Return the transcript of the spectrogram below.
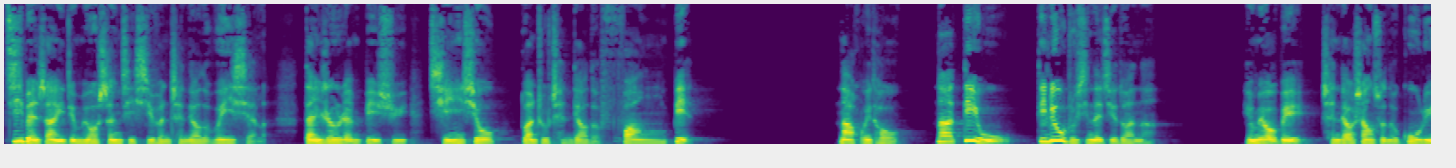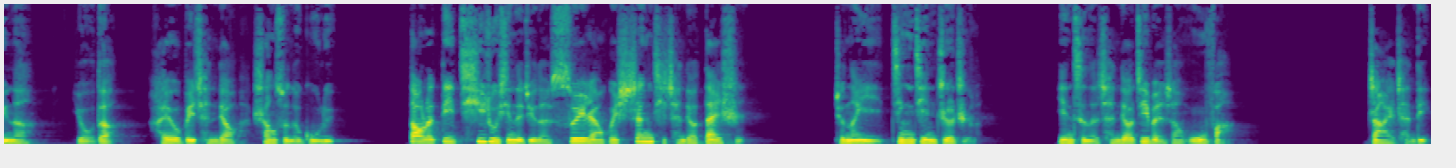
基本上已经没有升起细分沉调的危险了，但仍然必须勤修断除沉调的方便。那回头，那第五、第六柱心的阶段呢，有没有被沉掉伤损的顾虑呢？有的，还有被沉掉伤损的顾虑。到了第七柱心的阶段，虽然会升起沉掉，但是就能以精进遮止了。因此呢，沉掉基本上无法障碍禅定。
